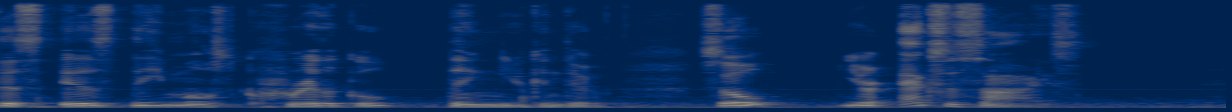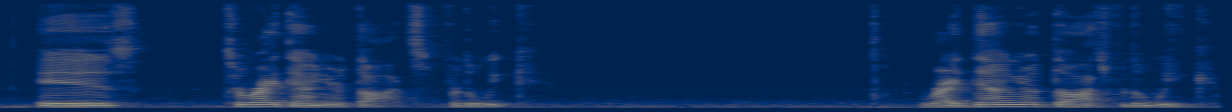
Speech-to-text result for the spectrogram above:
This is the most critical thing you can do. So, your exercise is to write down your thoughts for the week. Write down your thoughts for the week.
